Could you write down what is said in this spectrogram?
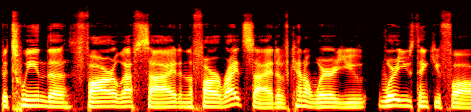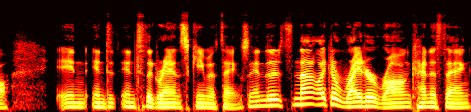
between the far left side and the far right side of kind of where you where you think you fall in into into the grand scheme of things. And it's not like a right or wrong kind of thing.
